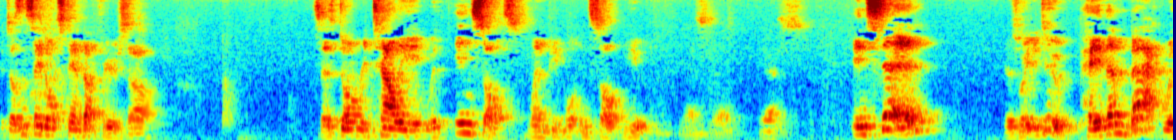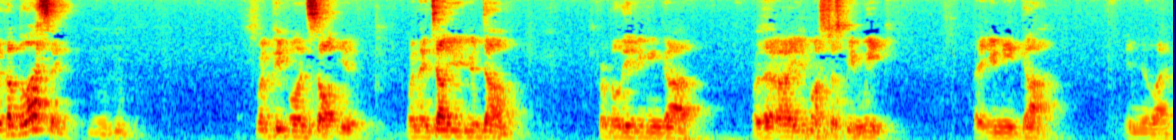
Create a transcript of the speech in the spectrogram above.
It doesn't say don't stand up for yourself. It says don't retaliate with insults when people insult you. Yes, Lord. Yes. Instead, here's what you do pay them back with a blessing Mm-hmm. when people insult you, when they tell you you're dumb for believing in God, or that oh, you must just be weak, that you need God in your life.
